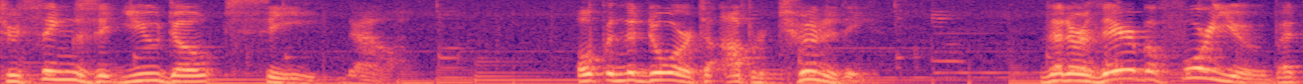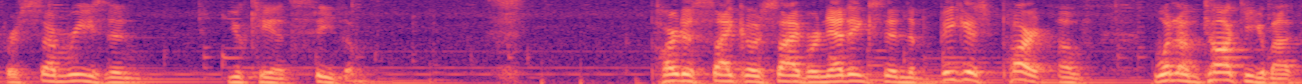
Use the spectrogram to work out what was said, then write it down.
to things that you don't see now. Open the door to opportunity that are there before you, but for some reason you can't see them. Part of psycho-cybernetics and the biggest part of what I'm talking about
